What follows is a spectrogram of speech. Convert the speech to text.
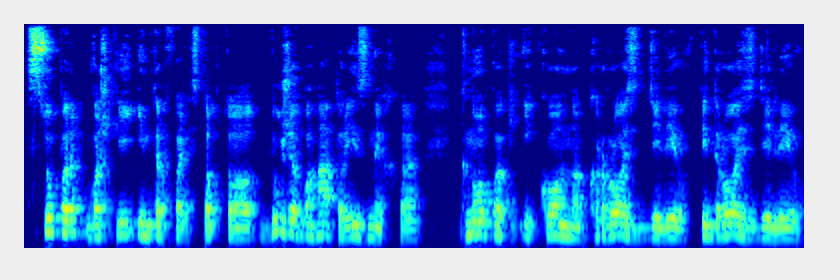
супер важкий інтерфейс. Тобто дуже багато різних е, кнопок, іконок, розділів, підрозділів,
